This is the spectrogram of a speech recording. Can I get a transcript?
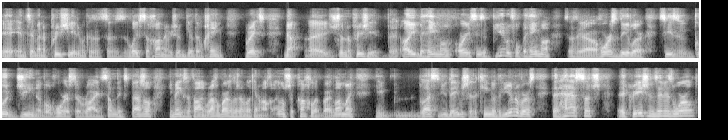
uh, into and appreciate him because it says lois you shouldn't give them chain grace. Now uh, you shouldn't appreciate it. Or he sees a beautiful behema, says a horse dealer sees a good gene of a horse that rides something special. He makes the following: He blesses you, the the King of the universe, that has such uh, creations in his world.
